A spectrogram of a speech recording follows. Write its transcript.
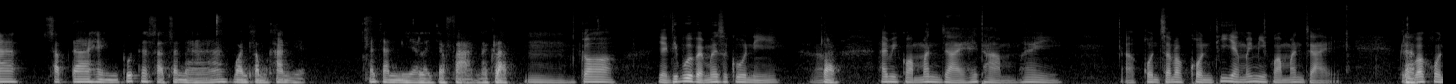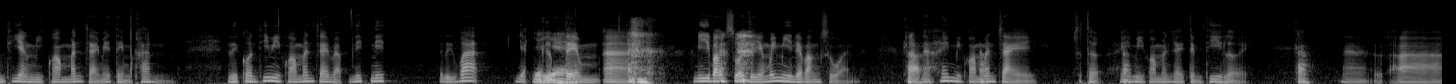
สัปดาห์แห่งพุทธศาสนาวันสำคัญเนี่ยอาจารย์มีอะไรจะฝากนะครับ อืม ก็อย่างที่พูดไปเมื่อสักครู่นี้ครับ ให้มีความมั่นใจให้ทำให้คนสำหรับคนที่ยังไม่มีความมั่นใจ หรือว่าคนที่ยังมีความมั่นใจไม่เต็มขั้น หรือคนที่มีความมั่นใจแบบนิดๆหรือว่าอยากเกือบเต็ม อ่า มีบางส่วนแต่ยังไม่มีในบางส่วน นะให้มีความมั่นใจเถอะให้มีความมั่นใจเต็มที่เลยครับนะอ่า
